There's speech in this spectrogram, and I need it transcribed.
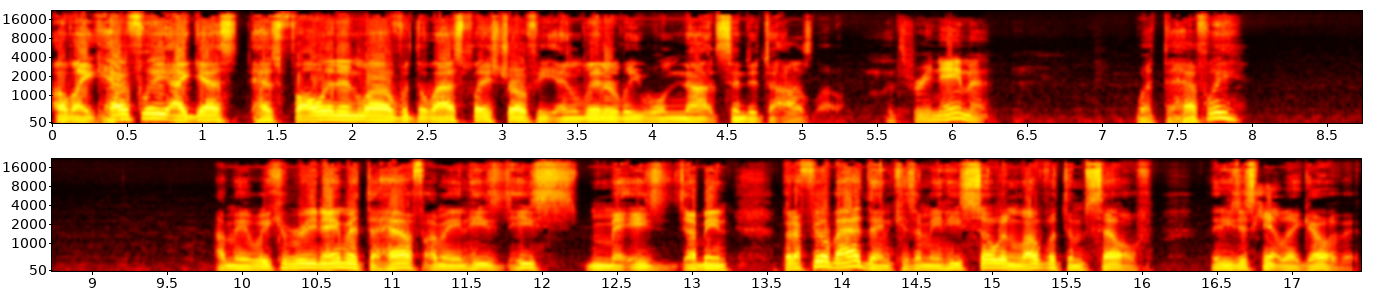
I'm like heffley i guess has fallen in love with the last place trophy and literally will not send it to oslo Let's rename it. what the heffley I mean, we can rename it the Hef. I mean, he's he's he's. I mean, but I feel bad then because I mean he's so in love with himself that he just can't let go of it.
